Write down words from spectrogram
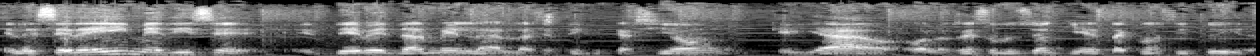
El SRI me dice, eh, debe darme la, certificación que ya, o, la resolución que ya está constituida.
